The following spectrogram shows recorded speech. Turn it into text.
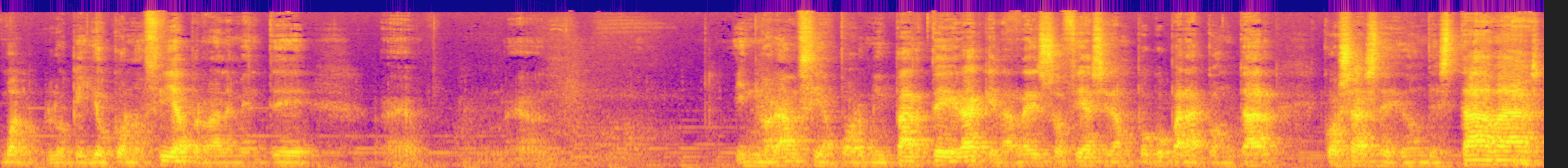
bueno, lo que yo conocía probablemente eh, ignorancia por mi parte era que las redes sociales eran un poco para contar cosas de dónde estabas,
